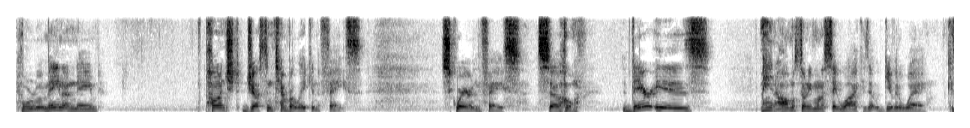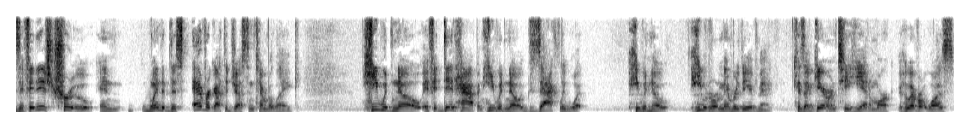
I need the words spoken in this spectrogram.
who will remain unnamed, punched Justin Timberlake in the face, square in the face. So there is, man, I almost don't even want to say why because that would give it away. Because if it is true, and when did this ever got to Justin Timberlake, he would know, if it did happen, he would know exactly what, he would know, he would remember the event. Because I guarantee he had a mark, whoever it was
